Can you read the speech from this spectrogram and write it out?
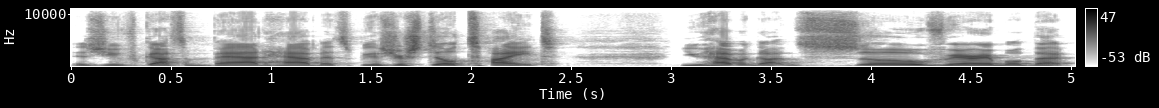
Is you've got some bad habits because you're still tight. You haven't gotten so variable that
